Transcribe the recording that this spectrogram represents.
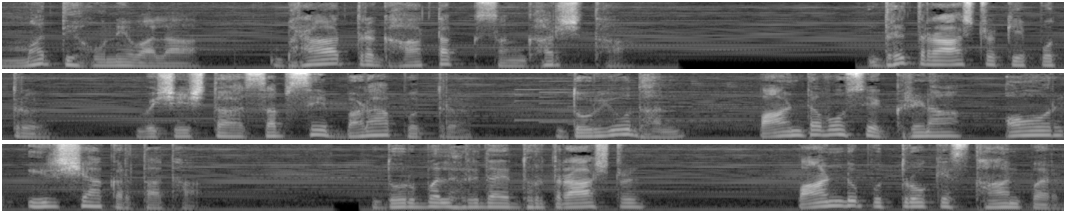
मध्य होने वाला भ्रातृघातक संघर्ष था। धृतराष्ट्र के पुत्र, विशेषतः सबसे बड़ा पुत्र, दुर्योधन पांडवों से घृणा और ईर्ष्या करता था। दुर्बल हृदय धृतराष्ट्र पांडु पुत्रों के स्थान पर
